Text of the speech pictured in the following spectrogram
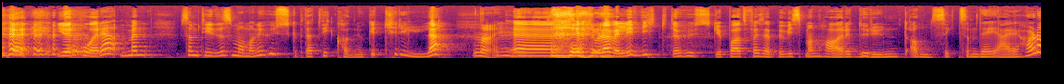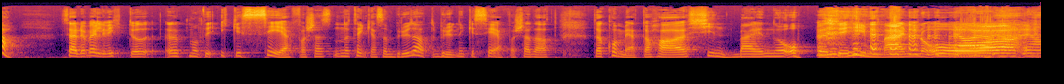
gjør håret. Men samtidig så må man jo huske på det at vi kan jo ikke trylle. Nei. Eh, så jeg tror det er veldig viktig å huske på at eksempel hvis man har et rundt ansikt som det jeg har, da, så er det jo veldig viktig å på en måte ikke se for seg Nå tenker jeg som brud, at bruden ikke ser for seg da at da kommer jeg til å ha kinnbein oppe til himmelen, og Ja, ja, ja,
